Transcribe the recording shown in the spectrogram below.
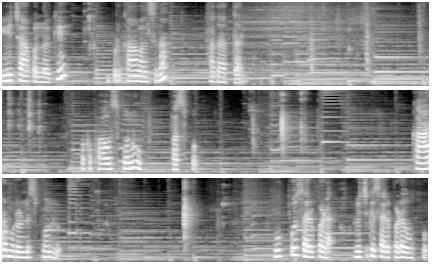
ఈ చేపల్లోకి ఇప్పుడు కావాల్సిన పదార్థాలు. ఒక పావు స్పూను పసుపు. కారం రెండు స్పూన్లు. ఉప్పు సరిపడా రుచికి సరిపడా ఉప్పు.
